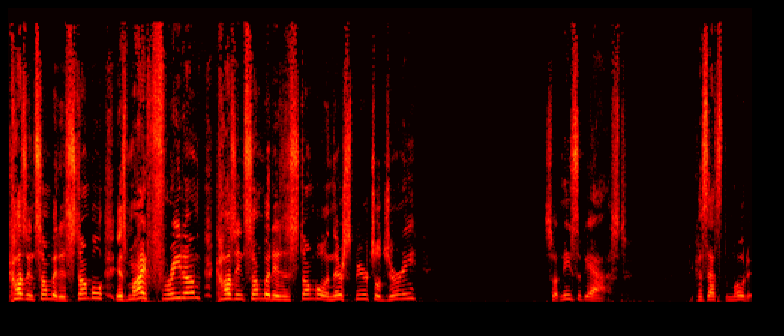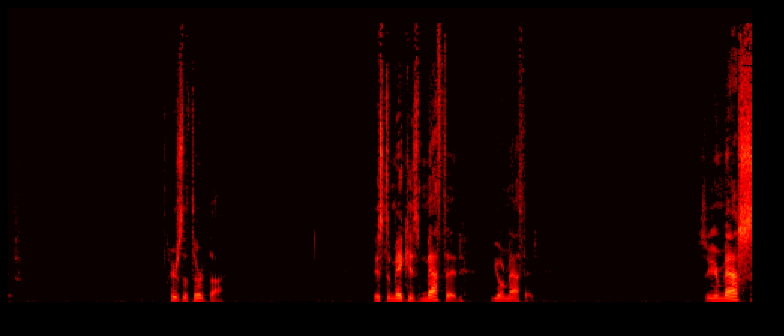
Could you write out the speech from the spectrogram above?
causing somebody to stumble? Is my freedom causing somebody to stumble in their spiritual journey? So it needs to be asked because that's the motive. Here's the third thought is to make his method your method. So your mess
